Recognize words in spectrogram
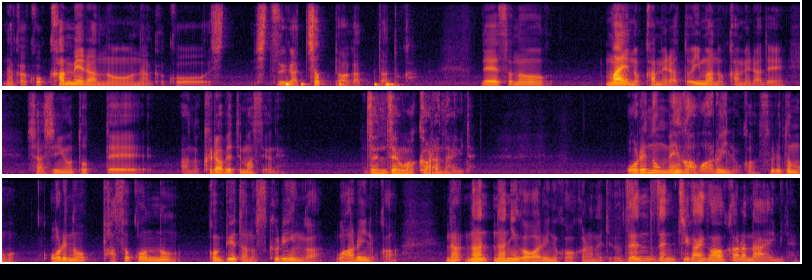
なんかこうカメラのなんかこう質がちょっと上がったとか。でその前のカメラと今のカメラで写真を撮ってあの比べてますよね。全然わからないみたい。俺の目が悪いのか？それとも俺のパソコンのコンピューターのスクリーンが悪いのか？なな何が悪いのかわからないけど全然違いがわからないみたいな、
